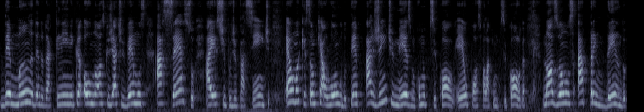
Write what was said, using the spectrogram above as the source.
demanda dentro da clínica, ou nós que já tivemos acesso a esse tipo de paciente, é uma questão que ao longo do tempo a gente mesmo, como psicólogo, eu posso falar como psicóloga, nós vamos aprender aprendendo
